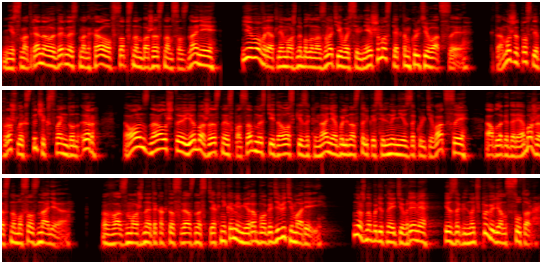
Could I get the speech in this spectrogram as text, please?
Несмотря на уверенность Манхао в собственном божественном сознании, его вряд ли можно было назвать его сильнейшим аспектом культивации. К тому же после прошлых стычек с Фаньдун Эр он знал, что её божественные способности и даосские заклинания были настолько сильны не из-за культивации, а благодаря божественному сознанию. Возможно, это как-то связано с техниками мира бога Девяти морей. Нужно будет найти время и заглянуть в павильон Сутр.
